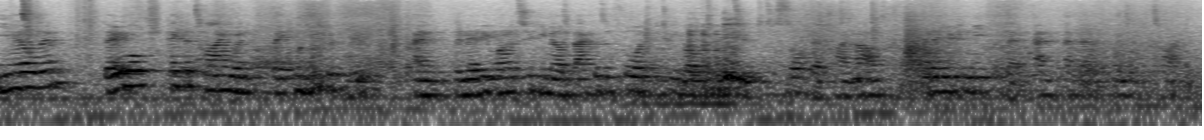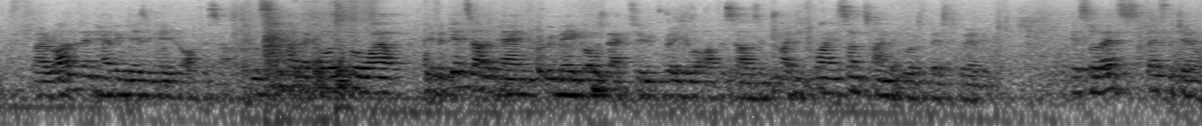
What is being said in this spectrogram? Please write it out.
email them. They will pick a time when they can meet with you, and there may be one or two emails backwards and forwards between both of you to sort that time out. and then you can meet with them at, at that appointed time. Uh, rather than having designated office hours. We'll see how that goes for a while. If it gets out of hand, we may go back to regular office hours and try to find some time that works best for everyone. Okay, so that's that's the general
